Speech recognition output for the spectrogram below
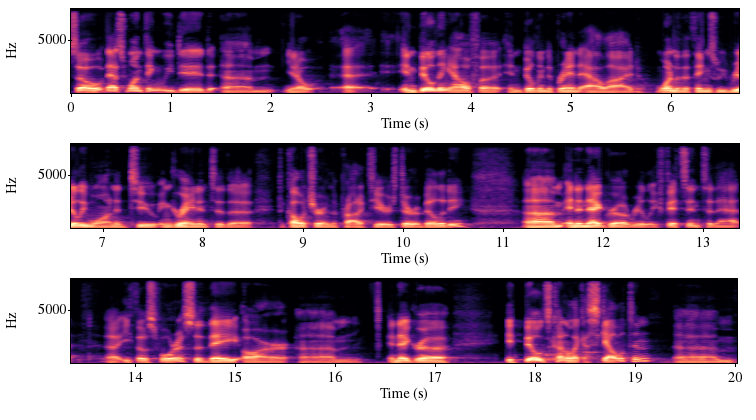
So that's one thing we did. Um, you know, uh, in building Alpha, in building the brand Allied, one of the things we really wanted to ingrain into the, the culture and the product here is durability. Um, and Innegra really fits into that uh, ethos for us. So they are um, Innegra. It builds kind of like a skeleton um,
